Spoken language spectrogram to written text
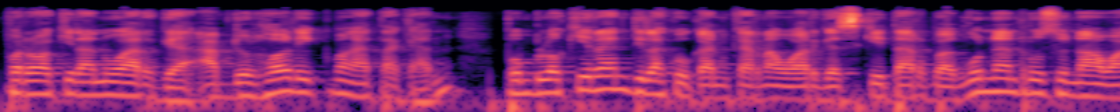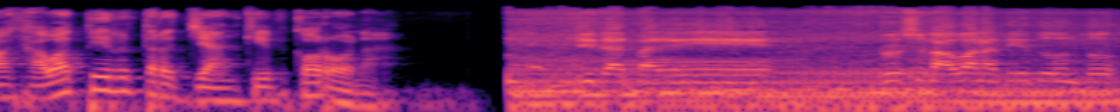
perwakilan warga, Abdul Holik, mengatakan pemblokiran dilakukan karena warga sekitar bangunan Rusunawa khawatir terjangkit corona. Didatangi Rusunawa nanti itu untuk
